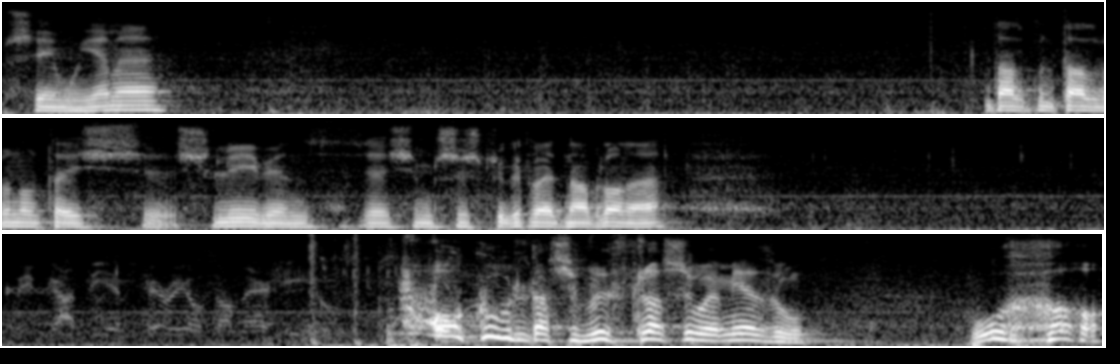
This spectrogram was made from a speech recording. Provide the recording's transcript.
Przyjmujemy. Teraz, teraz będą tutaj szli, więc ja się muszę przygotować na obronę. O kurde, się wystraszyłem, Jezu. Wow.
